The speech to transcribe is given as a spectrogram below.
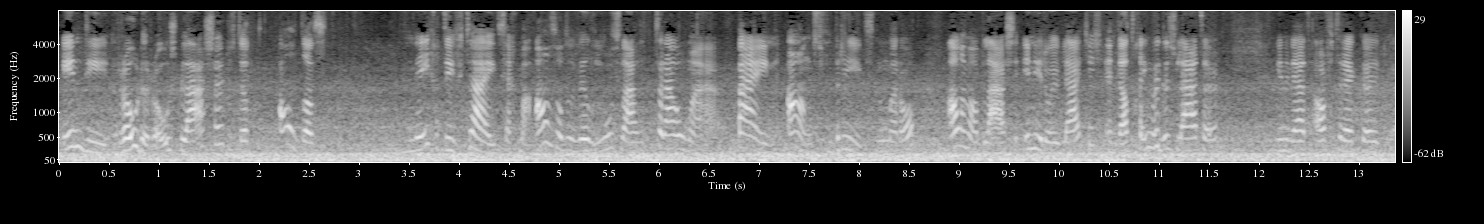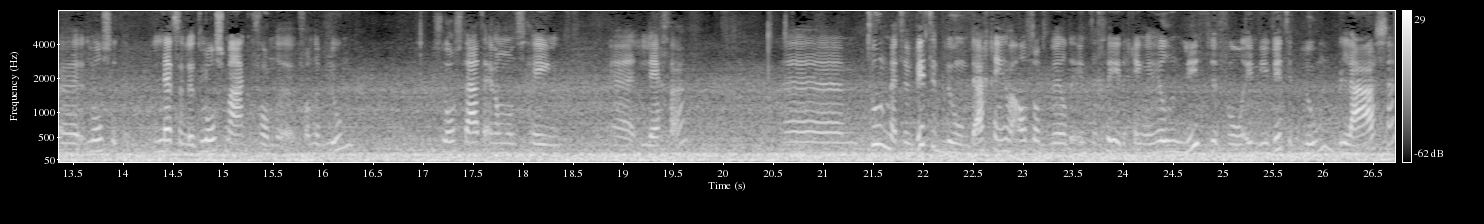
in die rode roos blazen. Dus dat al dat negativiteit, zeg maar, alles wat we wilden loslaten, trauma, pijn, angst, verdriet, noem maar op, allemaal blazen in die rode blaadjes. En dat gingen we dus later inderdaad aftrekken, uh, los, letterlijk losmaken van de, van de bloem. Dus loslaten en om ons heen uh, leggen. Ehm, toen met de witte bloem, daar gingen we alles wat we wilden integreren, gingen we heel liefdevol in die witte bloem blazen.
